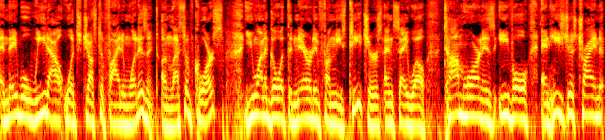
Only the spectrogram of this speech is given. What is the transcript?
And they will weed out what's justified and what isn't. Unless, of course, you want to go with the narrative from these teachers and say, well, Tom Horne is evil and he's just trying to.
